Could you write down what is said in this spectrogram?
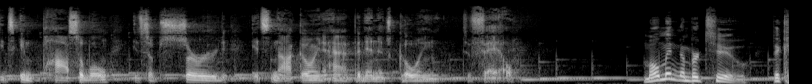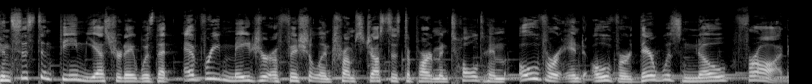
It's impossible, it's absurd, it's not going to happen, and it's going to fail. Moment number two. The consistent theme yesterday was that every major official in Trump's Justice Department told him over and over there was no fraud.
